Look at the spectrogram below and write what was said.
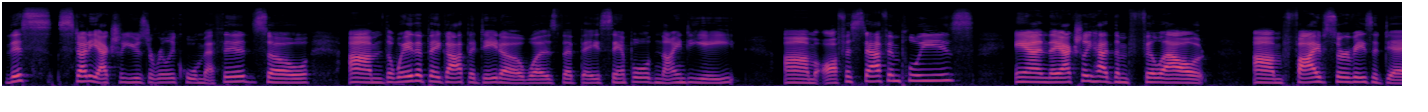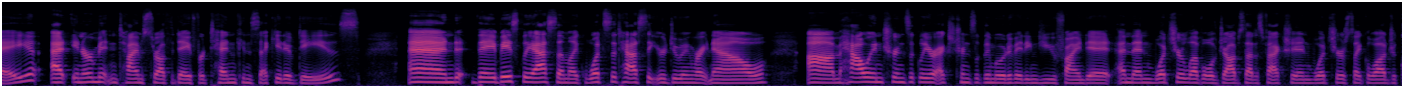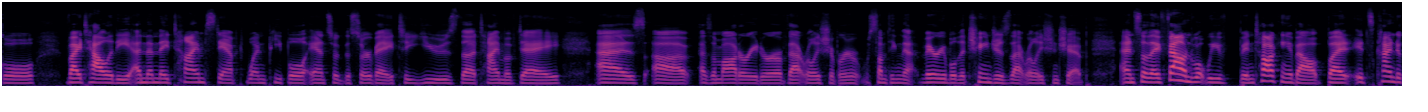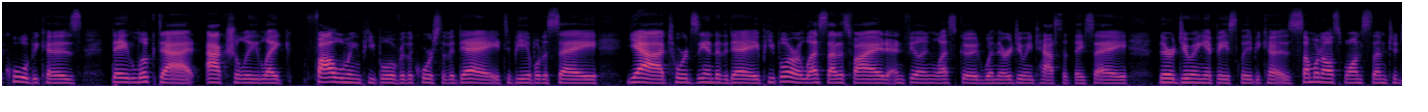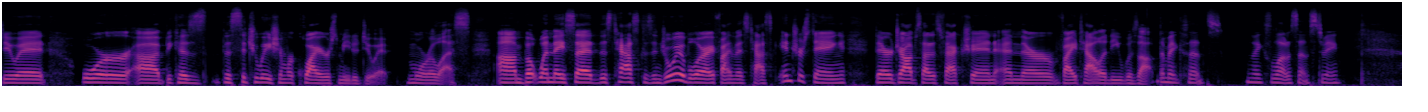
this study actually used a really cool method. So, um, the way that they got the data was that they sampled 98 um, office staff employees and they actually had them fill out um, five surveys a day at intermittent times throughout the day for 10 consecutive days. And they basically asked them, like, what's the task that you're doing right now? Um, how intrinsically or extrinsically motivating do you find it? And then what's your level of job satisfaction? What's your psychological vitality? And then they time stamped when people answered the survey to use the time of day as uh, as a moderator of that relationship or something that variable that changes that relationship. And so they found what we've been talking about but it's kind of cool because they looked at actually like following people over the course of a day to be able to say, yeah, towards the end of the day, people are less satisfied and feeling less good when they're doing tasks that they say they're doing it basically because someone else wants them to do it or uh, because the situation requires me to do it, more or less. Um, but when they said this task is enjoyable or I find this task interesting, their job satisfaction and their vitality was up. That makes sense. Makes a lot of sense to me.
